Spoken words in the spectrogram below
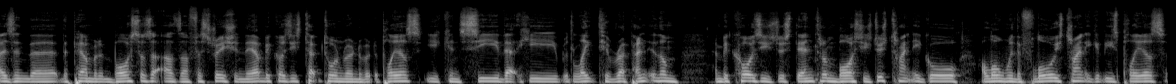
isn't the, the permanent boss is a, is a frustration there because he's tiptoeing around about the players. You can see that he would like to rip into them, and because he's just the interim boss, he's just trying to go along with the flow. He's trying to get these players,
